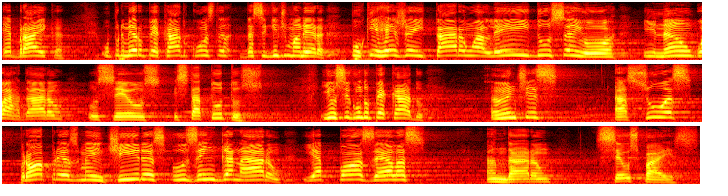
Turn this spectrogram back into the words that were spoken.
hebraica. O primeiro pecado consta da seguinte maneira: porque rejeitaram a lei do Senhor e não guardaram os seus estatutos. E o segundo pecado, Antes, as suas próprias mentiras os enganaram, e após elas andaram seus pais.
